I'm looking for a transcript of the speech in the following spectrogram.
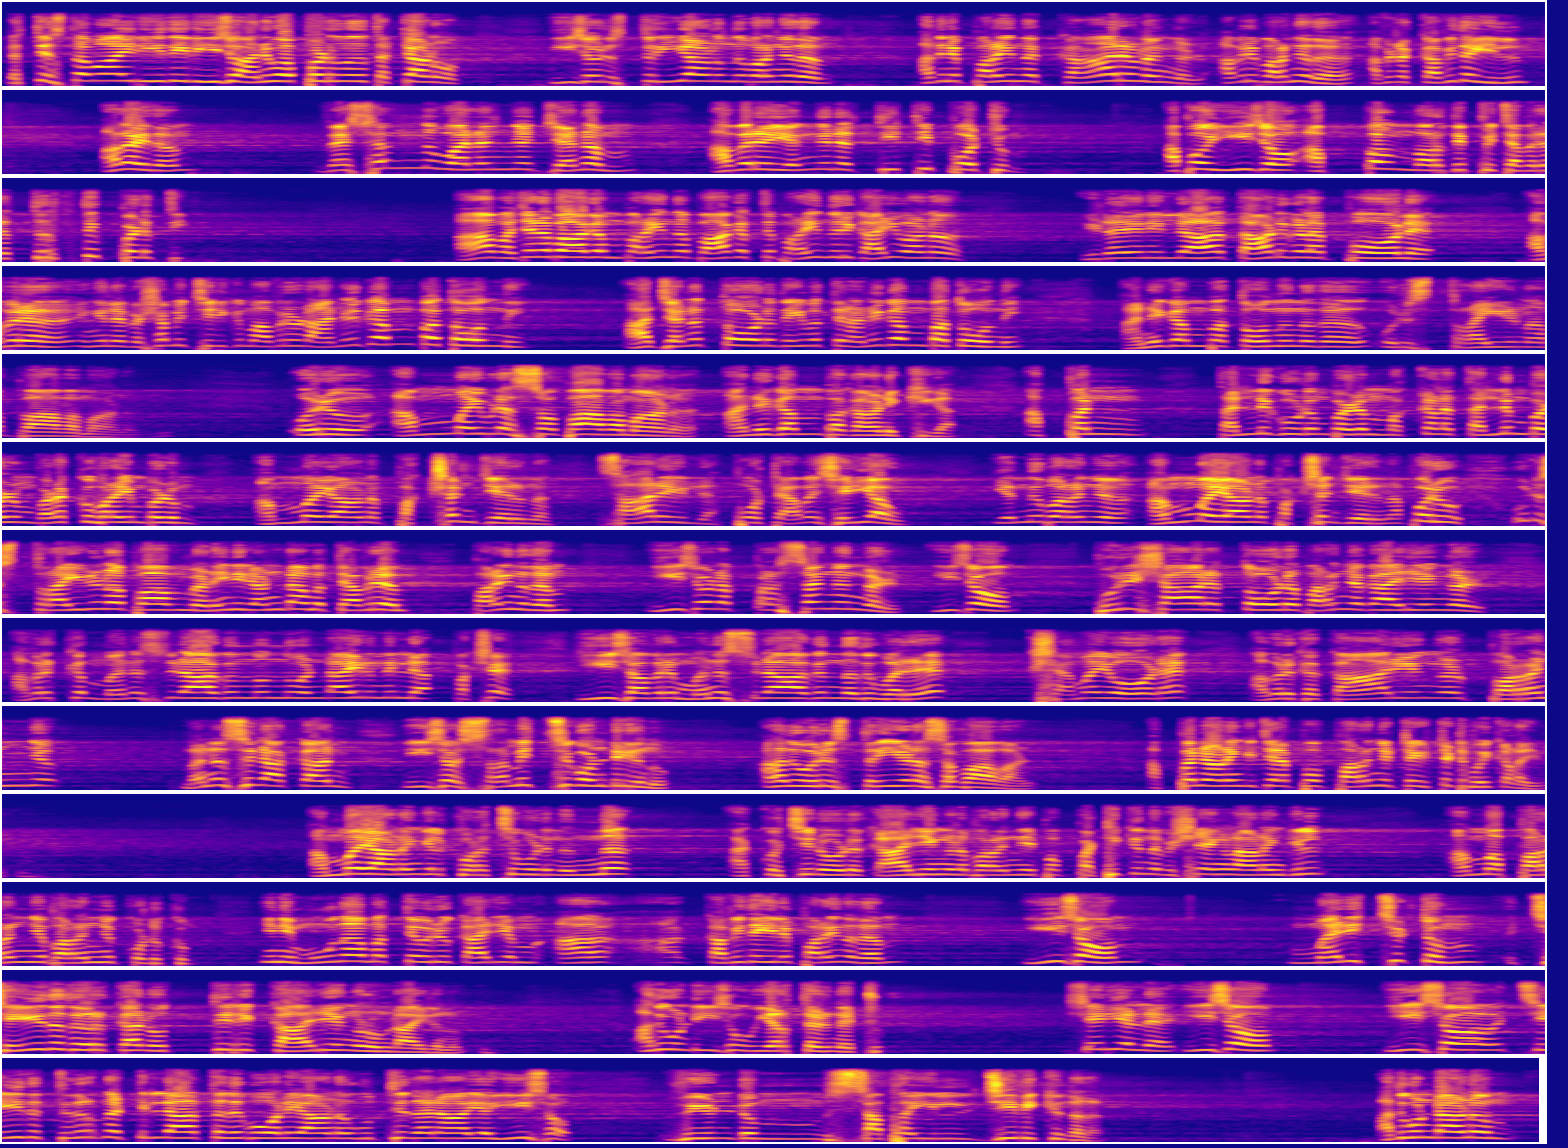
വ്യത്യസ്തമായ രീതിയിൽ ഈശോ അനുഭവപ്പെടുന്നത് തെറ്റാണോ? ഈശോ ഒരു സ്ത്രീയാണെന്ന് പറഞ്ഞത്. അതിനെ പറയുന്ന കാരണങ്ങൾ അവർ പറഞ്ഞത് അവരുടെ കവിതയിൽ അതായത് വിശന്ന് വലഞ്ഞ ജനം അവരെ എങ്ങനെ തീറ്റിപ്പോറ്റും? അപ്പോൾ ഈജോ അപ്പം വർദ്ധിപ്പിച്ച് അവരെ തൃപ്തിപ്പെടുത്തി. ആ വചനഭാഗം പറയുന്ന ഭാഗത്ത് പറയുന്നൊരു കാര്യമാണ് ഇടയനില്ലാത്ത ആടുകളെപ്പോലെ അവർ ഇങ്ങനെ വിഷമിച്ചിരിക്കുമ്പോൾ അവരോട് അനുകമ്പ തോന്നി. ആ ജനത്തോട് ദൈവത്തിന് അനുകമ്പ തോന്നി. അനുകമ്പ തോന്നുന്നത് ഒരു സ്ത്രൈണഭാവമാണ്. ഒരു അമ്മയുടെ സ്വഭാവമാണ് അനുകമ്പ കാണിക്കുക. അപ്പൻ തല്ലുകൂടുമ്പോഴും മക്കളെ തല്ലുമ്പോഴും വഴക്കു പറയുമ്പോഴും അമ്മയാണ് പക്ഷം ചേരുന്ന സാരയില്ല പോട്ടെ അവൻ ശരിയാവും. എന്ന് പറഞ്ഞ് അമ്മയാണ് പക്ഷം ചേരുന്നത്. അപ്പോൾ ഒരു ഒരു സ്ത്രൈണഭാവം വേണം. ഇനി രണ്ടാമത്തെ അവർ പറയുന്നത് ഈശോയുടെ പ്രസംഗങ്ങൾ ഈശോ പുരുഷാരത്തോട് പറഞ്ഞ കാര്യങ്ങൾ അവർക്ക് മനസ്സിലാകുന്നൊന്നും ഉണ്ടായിരുന്നില്ല. പക്ഷേ ഈശോ അവർ മനസ്സിലാകുന്നത് വരെ ക്ഷമയോടെ അവർക്ക് കാര്യങ്ങൾ പറഞ്ഞ് മനസ്സിലാക്കാൻ ഈശോ ശ്രമിച്ചു കൊണ്ടിരുന്നു. അത് ഒരു സ്ത്രീയുടെ സ്വഭാവമാണ്. അപ്പനാണെങ്കിൽ ചിലപ്പോൾ പറഞ്ഞിട്ട് ഇട്ടിട്ട് പോയി കളയും. അമ്മയാണെങ്കിൽ കുറച്ചുകൂടി നിന്ന് ആ കൊച്ചിനോട് കാര്യങ്ങൾ പറഞ്ഞ് ഇപ്പോൾ പഠിക്കുന്ന വിഷയങ്ങളാണെങ്കിൽ അമ്മ പറഞ്ഞു പറഞ്ഞു കൊടുക്കും. ഇനി മൂന്നാമത്തെ ഒരു കാര്യം ആ കവിതയിൽ പറയുന്നത് ഈശോ മരിച്ചിട്ടും ചെയ്തു തീർക്കാൻ ഒത്തിരി കാര്യങ്ങളുണ്ടായിരുന്നു. അതുകൊണ്ട് ഈശോ ഉയർത്തെഴുന്നേറ്റു. ശരിയല്ലേ? ഈശോ ഈശോ ചെയ്ത് തീർന്നിട്ടില്ലാത്തതുപോലെയാണ് ഉദ്ധിതനായ ഈശോ വീണ്ടും സഭയിൽ ജീവിക്കുന്നത്. അതുകൊണ്ടാണ്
